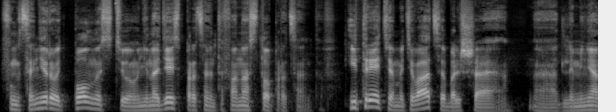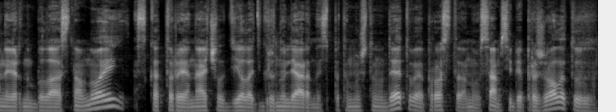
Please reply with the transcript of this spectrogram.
функционировать полностью не на 10%, а на 100%. И третья мотивация большая для меня, наверное, была основной, с которой я начал делать гранулярность, потому что ну, до этого я просто ну, сам себе проживал эту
